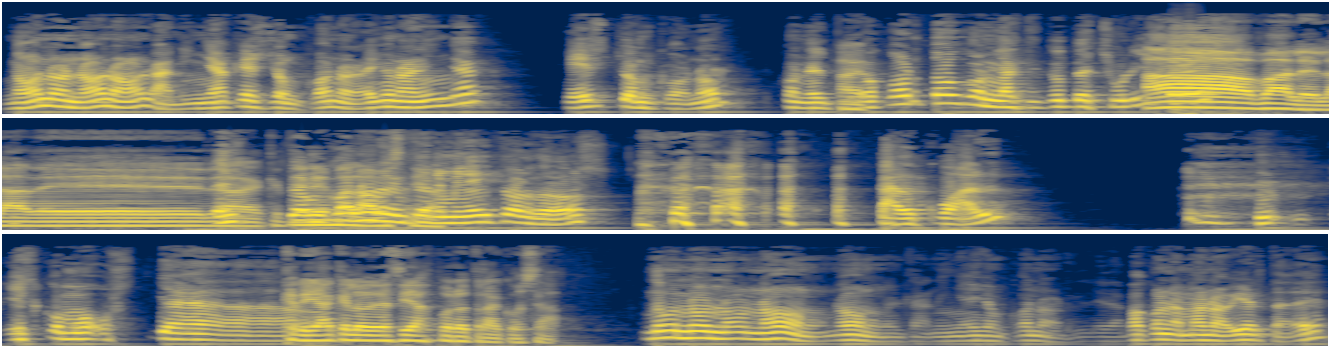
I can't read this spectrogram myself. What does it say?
No, no, no, no, la niña que es John Connor. Hay una niña que es John Connor, con el pelo Ah. corto, con la actitud de chulito. Ah, vale, la de la es que John Connor en. Terminator 2. Tal cual. Es como, hostia. Creía que lo decías por otra cosa. No, no, no, no, no, la niña John Connor. Le daba con la mano abierta, ¿eh?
